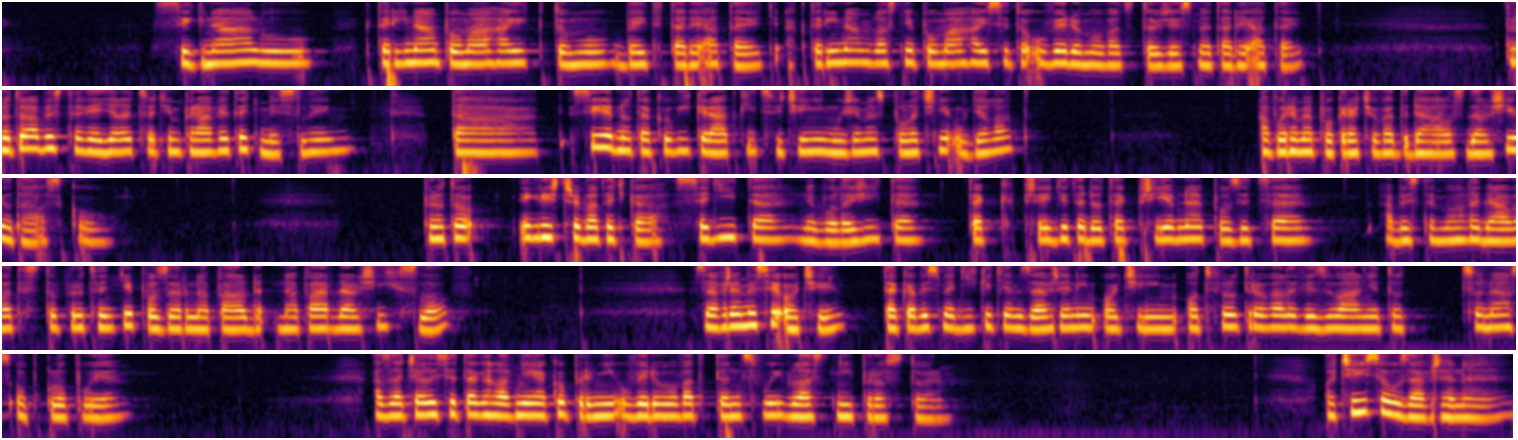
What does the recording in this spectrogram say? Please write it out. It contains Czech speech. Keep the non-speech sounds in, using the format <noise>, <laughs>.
signálů, který nám pomáhají k tomu být tady a teď a který nám vlastně pomáhají si to uvědomovat, to, že jsme tady a teď. Proto, abyste věděli, co tím právě teď myslím, tak si jedno takový krátký cvičení můžeme společně udělat a budeme pokračovat dál s další otázkou. Proto i když třeba teďka sedíte nebo ležíte, tak přejděte do tak příjemné pozice, abyste mohli dávat stoprocentně pozor na pár, na pár dalších slov. Zavřeme si oči, tak aby jsme díky těm zavřeným očím odfiltrovali vizuálně to, co nás obklopuje. A začali si tak hlavně jako první uvědomovat ten svůj vlastní prostor. Oči jsou zavřené,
